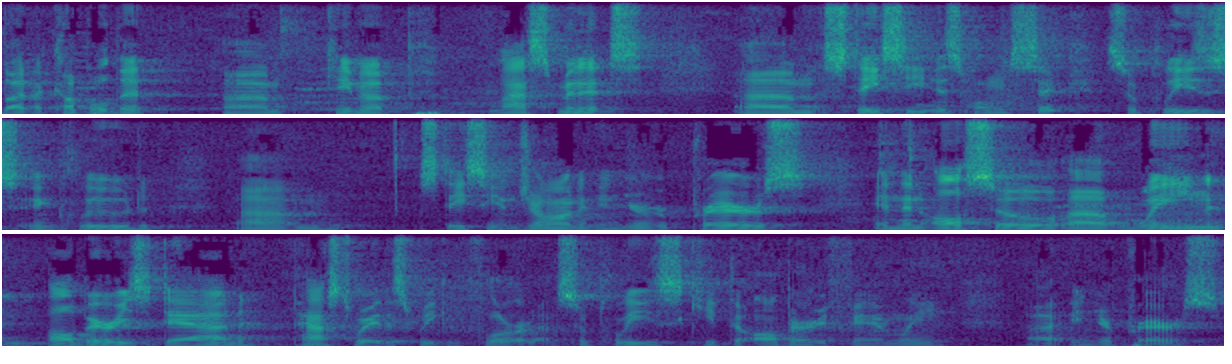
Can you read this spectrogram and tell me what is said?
but a couple that um, came up last minute. Um, Stacy is homesick, so please include um, Stacy and John in your prayers. And then also, uh, Wayne Alberry's dad passed away this week in Florida, so please keep the Alberry family in your prayers.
